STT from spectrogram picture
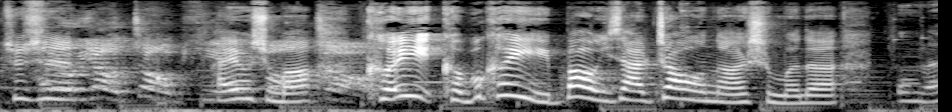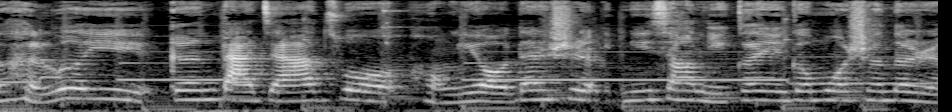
就是要照片，还有什么可以可不可以报一下照呢？什么的？我们很乐意跟大家做朋友，但是你想，你跟一个陌生的人，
